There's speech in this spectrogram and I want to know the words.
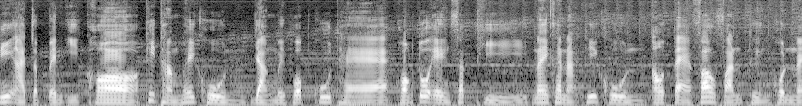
นี่อาจจะเป็นอีกข้อที่ทำให้คุณยังไม่พบคู่แท้ของตัวเองสักที ในขณะที่คุณเอาแต่เฝ้าฝันถึงคนใน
